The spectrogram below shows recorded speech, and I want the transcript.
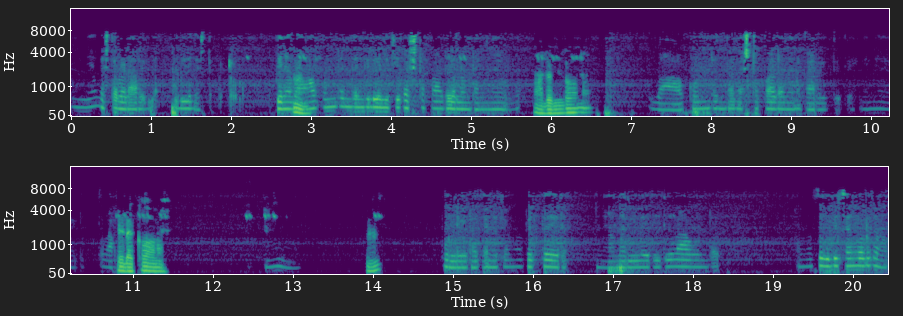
ഞാൻ കഷ്ടപ്പെടാറില്ല. പുള്ളി കഷ്ടപ്പെട്ടോളൂ. പിന്നെ. വാ കൊണ്ട് എന്തെങ്കിലും എനിക്ക് കഷ്ടപ്പാടുകളുണ്ടെന്നേ ഉള്ളൂ. അതെന്തോന്ന് വാ കൊണ്ട് എന്താ കഷ്ടപ്പാടെന്ന് എനിക്ക് അറിയത്തില്ലേ? ഇങ്ങനെ എടുത്ത്? പുള്ളിയുടെ എനിക്ക് അങ്ങോട്ട് രീതിയിൽ വാ കൊണ്ട് ഒന്ന് സൂചിപ്പിച്ചാൽ കൊടുക്കണം.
